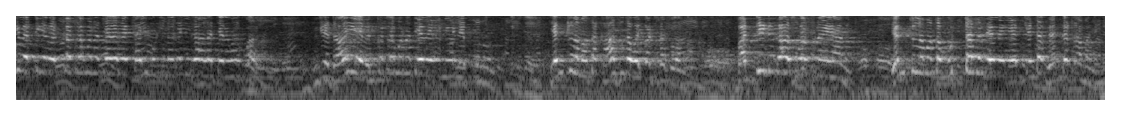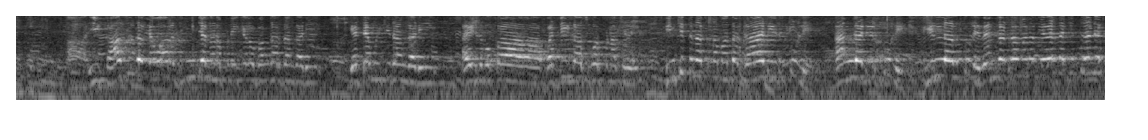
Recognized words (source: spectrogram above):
ಬೊಕ್ಕಿ ಬೆಟ್ಟಿಗೆ ವೆಂಕಟರಮಣ ದೇವರೇ ಕೈ ಮುಗಿನಾಗ ಇರಾಳ ಜನ ಮಲ್ಪಾರು ಇಂಗೆ ದಾಯೆ ವೆಂಕಟರಮಣ ದೇವರನ್ನೇ ಲೆಪ್ಪುನು ಎಂಕ್ಲ ಮತ ಕಾಸದ ವಹಿವಾಟು ತಕ್ಕಲನ್ನ ಬಡ್ಡಿಗೆ ಕಾಸು ಕೊಟ್ಟನೆಯಾನು ಎಂಕ್ಲ ಮತ ಮುಟ್ಟದ ದೇವರೇ ಕೆಂಡ ವೆಂಕಟರಮಣ ಆ, ಈ ಕಾಸದ ವ್ಯವಹಾರ ದಿಂಜ ನಡಪಣೆ ಕೆಲವು ಬಂಗಾರದ ಅಂಗಡಿ ಗೆಡ್ಡೆ ಮುಂಚಿದ ಅಂಗಡಿ ಐದು ಬೊಕ್ಕ ಬಡ್ಡಿ ಕಾಸು ಕೊರ್ಪಣಕ್ಲಿ ಇಂಚಿತ ನಕ್ನ ಮಾತ ಗಾಡಿ ಇಡ್ತುಳಿ ಅಂಗಡಿ ಇಡ್ತುಳಿ ಇಲ್ಲ ಅಲ್ತುಳಿ ವೆಂಕಟರಮಣ ದೇವರ ಚಿತ್ರನೇ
